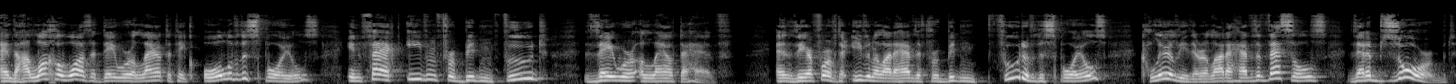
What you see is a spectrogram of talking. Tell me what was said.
And the halacha was that they were allowed to take all of the spoils. In fact, even forbidden food, they were allowed to have. And therefore, if they're even allowed to have the forbidden food of the spoils, clearly they're allowed to have the vessels that absorbed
